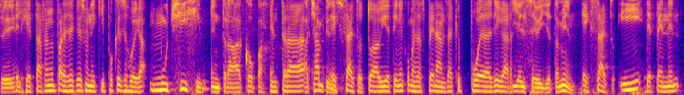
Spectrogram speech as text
El Getafe me parece que es un equipo que se juega muchísimo. Entrada a Copa. Entrada a Champions. Exacto, todavía tiene como esa esperanza que pueda llegar. Y el Sevilla también. Exacto. Y dependen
